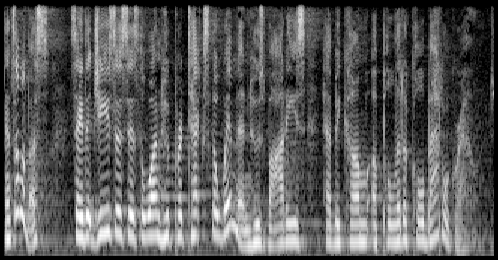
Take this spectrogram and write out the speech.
And some of us say that Jesus is the one who protects the women whose bodies have become a political battleground.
